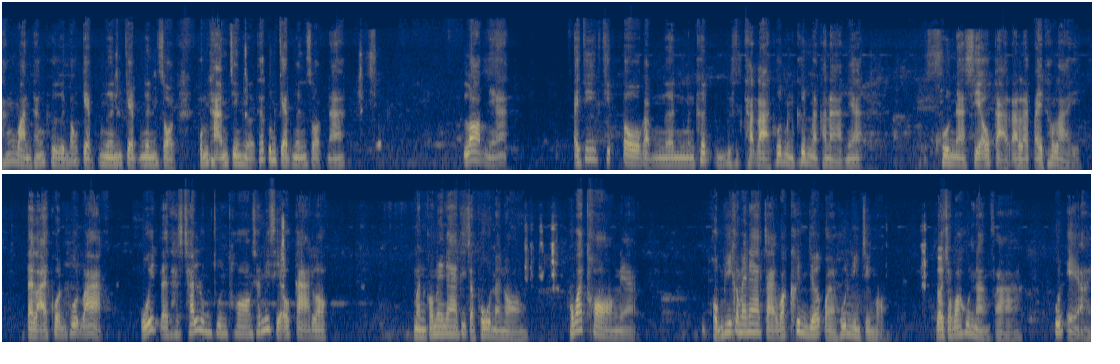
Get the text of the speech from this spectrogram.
ทั้งวันทั้งคืนต้องเก็บเงิน เก็บเงินสด ผมถามจริงเหรอถ้าคุณเก็บเงินสดนะ รอบเนี้ย ไอ้ที่คริปโตกับเงินมันขึ้นตลาดหุ้นมันขึ้นมาขนาดเนี้ยคุณน่ะเสียโอกาสอะไรไปเท่าไหร่ แต่หลายคนพูดว่า อุ๊ยแต่ฉันลงทุนทอง ฉันไม่เสียโอกาสหรอก มันก็ไม่แน่ที่จะพูดนะน้อง เพราะว่าทองเนี่ย ผมพี่ก็ไม่แน่ใจว่าขึ้นเยอะกว่าหุ้นจริงๆหรอโดยเฉพาะหุ้นนางฟ้า หุ้น AI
